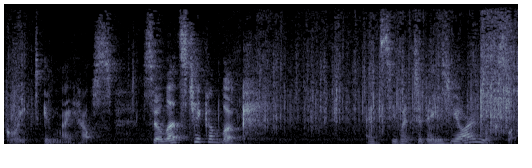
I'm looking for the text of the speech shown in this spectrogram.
great in my house. So let's take a look and see what today's yarn looks like.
